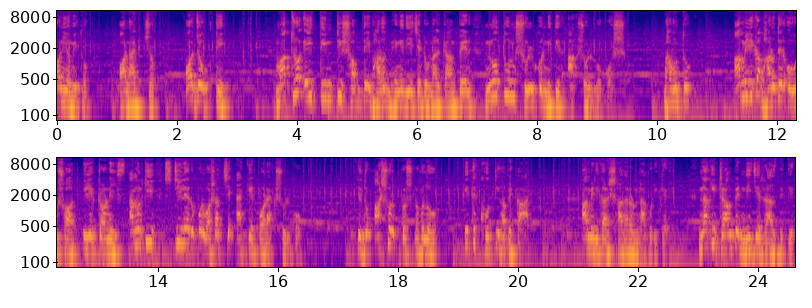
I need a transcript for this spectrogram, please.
অনিয়মিত, অন্যায্য, অযৌক্তিক। মাত্র এই তিনটি শব্দেই ভারত ভেঙে দিয়েছে ডোনাল্ড ট্রাম্পের নতুন শুল্ক নীতির আসল মুখোশ। ভাবুন তো, আমেরিকা ভারতের ঔষধ ইলেকট্রনিক্স এমনকি স্টিলের উপর বসাচ্ছে একের পর এক শুল্ক। কিন্তু আসল প্রশ্ন হলো, এতে ক্ষতি হবে কার? আমেরিকার সাধারণ নাগরিকের, নাকি ট্রাম্পের নিজের রাজনীতির?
